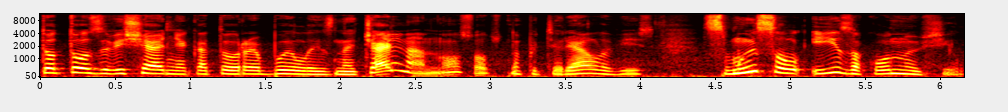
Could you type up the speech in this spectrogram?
то то завещание, которое было изначально, оно, собственно, потеряло весь смысл и законную силу.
